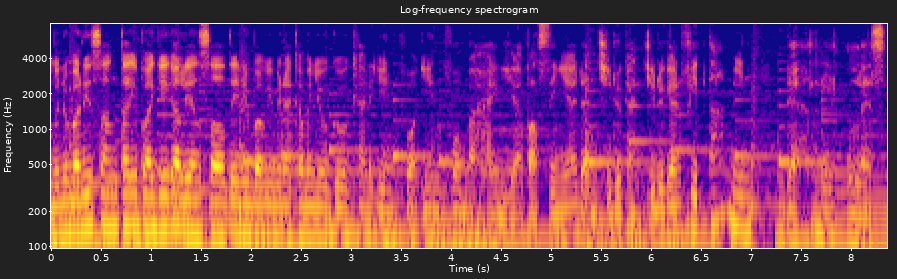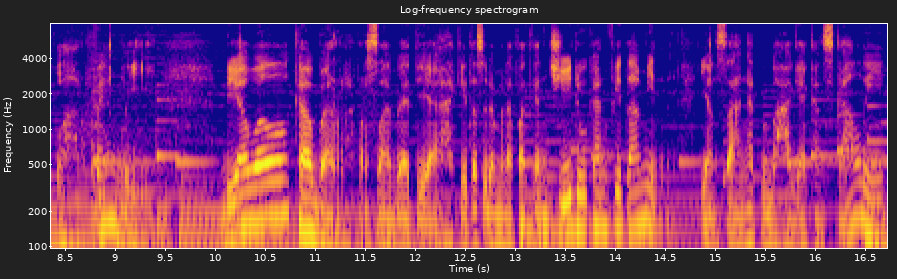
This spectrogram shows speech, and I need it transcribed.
Menemani santai pagi kalian saat ini Bang Mimin akan menyuguhkan info-info bahagia pastinya dan cidukan-cidukan vitamin dari Leslar Family. Di awal kabar persahabat ya, kita sudah mendapatkan cidukan vitamin yang sangat membahagiakan sekali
